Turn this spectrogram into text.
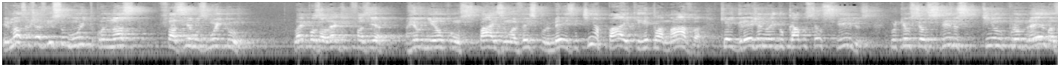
Irmãos, eu já vi isso muito quando nós fazíamos muito lá em Pouso Alegre, a gente fazia reunião com os pais uma vez por mês e tinha pai que reclamava que a igreja não educava os seus filhos, porque os seus filhos tinham problemas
